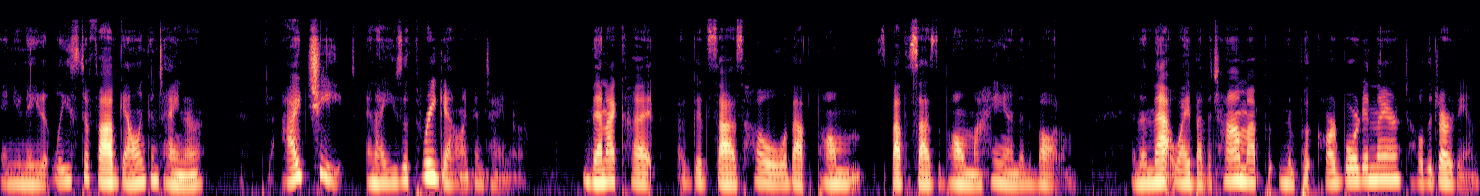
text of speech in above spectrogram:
And you need at least a five gallon container. But I cheat and I use a three gallon container. Then I cut a good size hole about the palm, about the size of the palm of my hand in the bottom. And then that way, by the time I put, put cardboard in there to hold the dirt in,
